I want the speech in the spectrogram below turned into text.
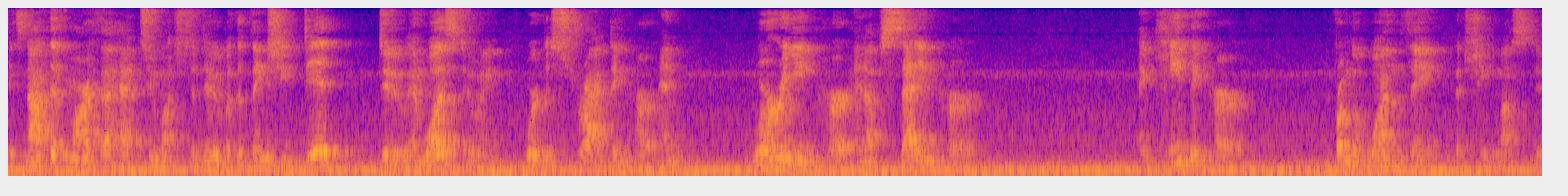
It's, not that Martha had too much to do, but the things she did do and was doing were distracting her and worrying her and upsetting her and keeping her from the one thing that she must do.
